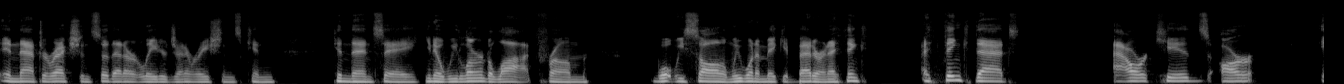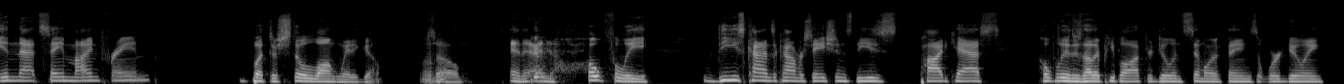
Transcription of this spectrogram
in that direction so that our later generations can can then say you know we learned a lot from what we saw and we want to make it better and i think i think that our kids are in that same mind frame but there's still a long way to go mm-hmm. so and and hopefully these kinds of conversations these podcasts hopefully there's other people out there doing similar things that we're doing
